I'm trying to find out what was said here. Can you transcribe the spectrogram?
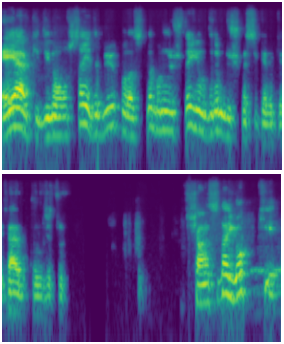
eğer ki din olsaydı büyük olasılıkla bunun üstüne yıldırım düşmesi gerekir her bu kılıcı tut. Şansına yok ki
